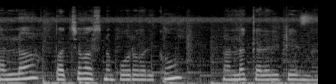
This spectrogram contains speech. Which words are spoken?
நல்லா பச்சை வாசனை போகிற வரைக்கும் நல்லா கிளறிட்டே இருங்க.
